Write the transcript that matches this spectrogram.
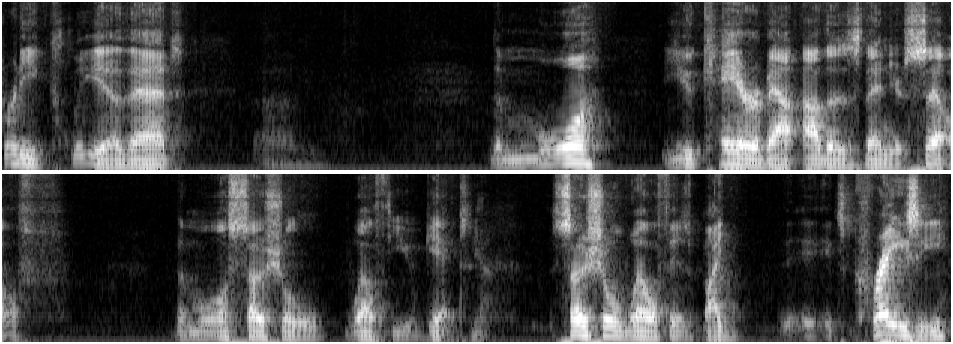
pretty clear that um, the more you care about others than yourself, the more social wealth you get. Yeah. Social wealth is by, it's crazy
